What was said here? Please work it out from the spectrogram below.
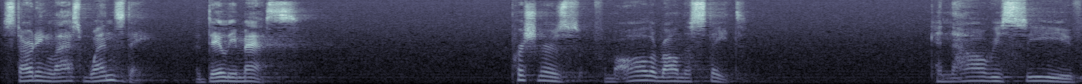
starting last Wednesday, a daily Mass, parishioners from all around the state can now receive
